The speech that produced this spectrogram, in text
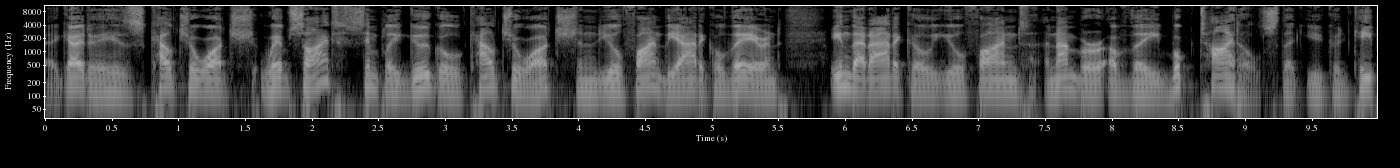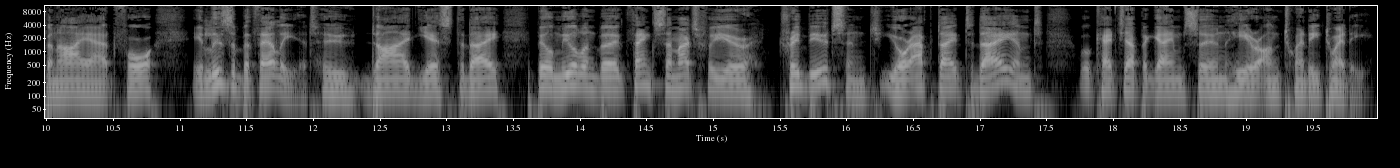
uh, go to his Culture Watch website. Simply Google Culture Watch, and you'll find the article there. And in that article, you'll find a number of the book titles that you could keep an eye out for. Elisabeth Elliot, who died yesterday. Bill Muehlenberg, thanks so much for your tribute and your update today, and we'll catch up again soon here on 2020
